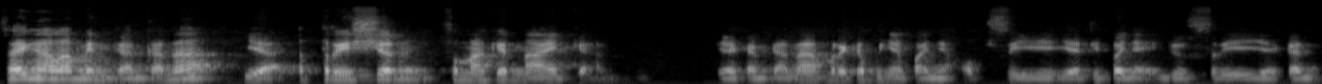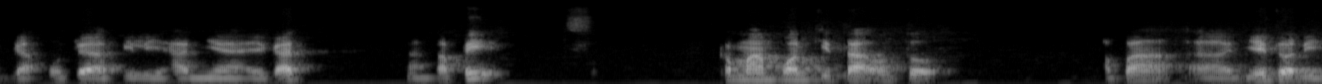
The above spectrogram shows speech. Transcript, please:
Saya ngalamin kan, karena ya attrition semakin naik kan. Ya kan, karena mereka punya banyak opsi, ya di banyak industri, ya kan, nggak mudah pilihannya, ya kan. Nah, tapi kemampuan kita untuk apa, uh, yaitu tadi,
